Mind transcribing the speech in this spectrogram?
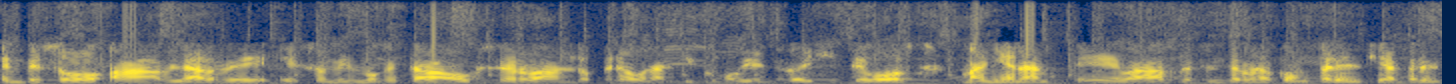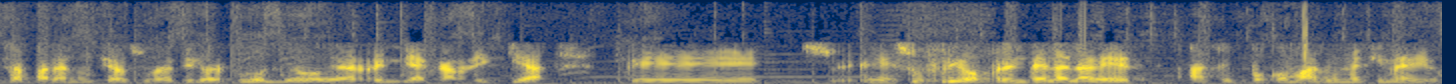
empezó a hablar de eso mismo que estaba observando, pero aún así, como bien lo dijiste vos, mañana eh, va a presentar una conferencia de prensa para anunciar su retiro del fútbol luego de arritmia cardíaca que eh, sufrió frente al Alavés hace poco más de un mes y medio.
